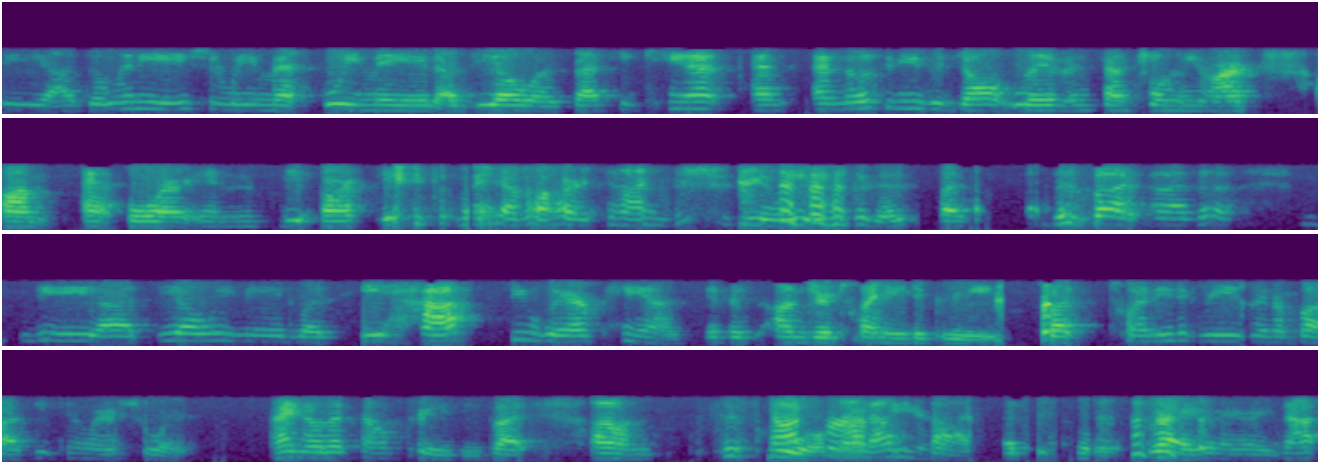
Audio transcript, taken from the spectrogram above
the uh, delineation we met, we made a deal was that he can't, and and those of you who don't live in central New York um, at, or in the Arctic might have a hard time relating to this, but but uh, the the uh, deal we made was he has to wear pants if it's under 20 degrees, but 20 degrees and above he can wear shorts. I know that sounds crazy, but um, to Not school, for not, outside. But to school. right, right, right. Not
